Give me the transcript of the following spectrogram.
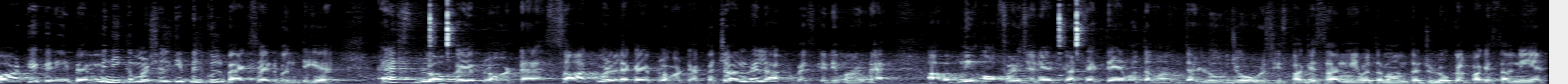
पार्क के करीब है मिनी कमर्शियल की बिल्कुल बैक साइड बनती है। एफ़ ब्लॉक का ये प्लॉट है, सात मरले का ये प्लॉट है, पचानवे लाख रुपए इसकी डिमांड है। आप अपनी ऑफ़र जनरेट कर सकते हैं। वो तमाम तर लोग जो ओवरसीज़ पाकिस्तानी हैं, वो तमाम तर जो लोकल पाकिस्तानी हैं,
